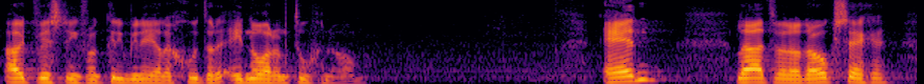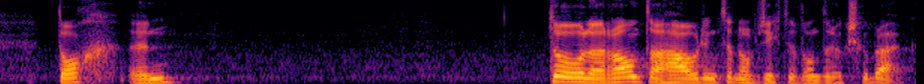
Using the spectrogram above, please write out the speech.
uitwisseling van criminele goederen enorm toegenomen. En, laten we dat ook zeggen, toch een tolerante houding ten opzichte van drugsgebruik.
